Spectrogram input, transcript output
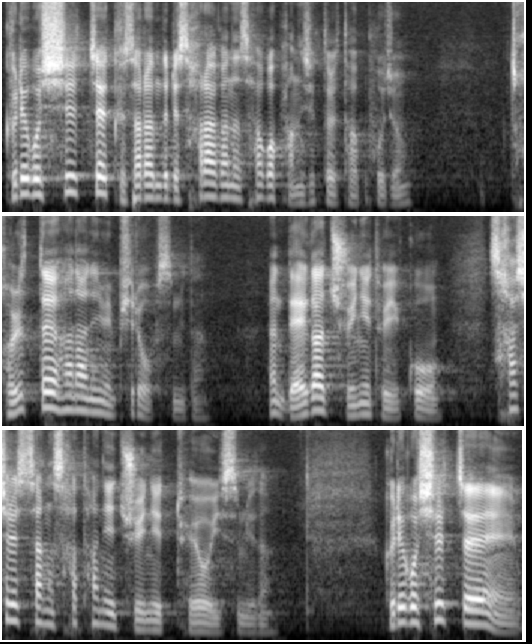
그리고 실제 그 사람들이 살아가는 사고 방식들 다 보죠. 절대 하나님이 필요 없습니다. 그냥 내가 주인이 돼 있고 사실상 사탄이 주인이 되어 있습니다. 그리고 실제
